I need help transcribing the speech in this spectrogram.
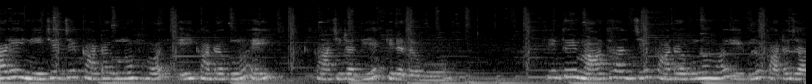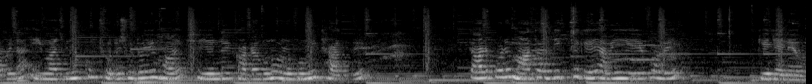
আর এই নিচের যে কাঁটাগুলো হয়, এই কাঁটাগুলো এই কাঁচিটা দিয়ে কেটে দেব। কিন্তু এই মাথার যে কাঁটাগুলো হয়, এগুলো কাটা যাবে না। এই মাছগুলো খুব ছোট ছোটই হয় সেই জন্য এই কাঁটাগুলো ওরকমই থাকবে। তারপরে মাথার দিক থেকে আমি এভাবে কেটে নেব।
